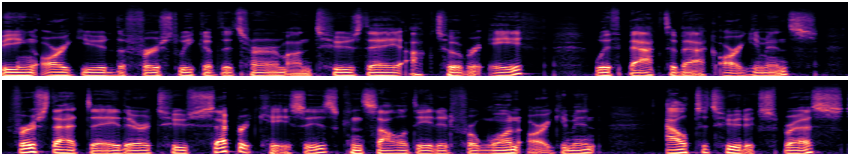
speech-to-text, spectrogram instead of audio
being argued the first week of the term on Tuesday, October 8th, with back to back arguments. First that day, there are two separate cases consolidated for one argument Altitude Express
